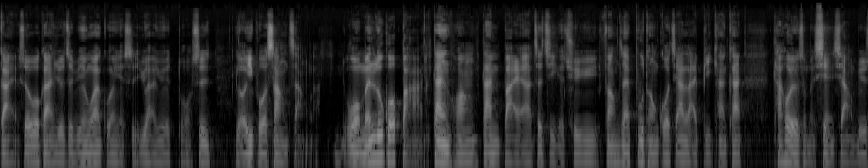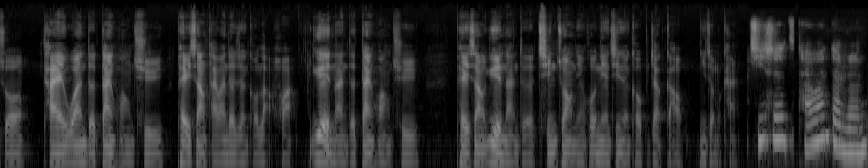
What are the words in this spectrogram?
盖，所以我感觉这边外国人也是越来越多，是有一波上涨了。我们如果把蛋黄、蛋白啊这几个区域放在不同国家来比，看看它会有什么现象。比如说，台湾的蛋黄区配上台湾的人口老化，越南的蛋黄区配上越南的青壮年或年轻人口比较高，你怎么看？其实台湾的人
